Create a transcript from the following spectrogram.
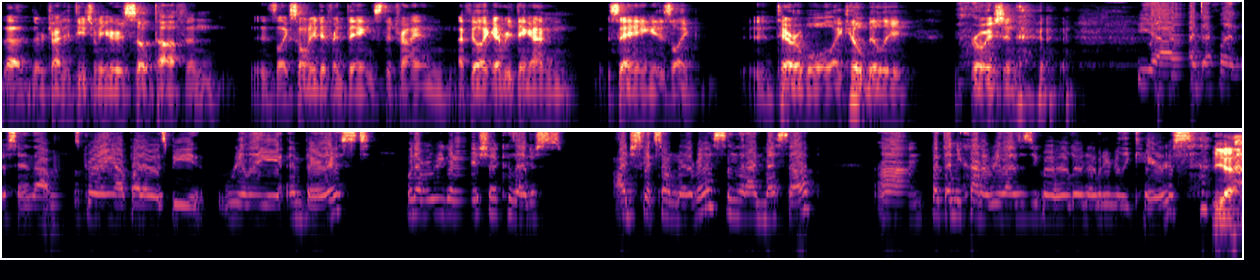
that they're trying to teach me here is so tough, and it's like so many different things to try and. I feel like everything I'm saying is like terrible, like hillbilly Croatian. yeah, I definitely understand that. When I was growing up, I'd always be really embarrassed whenever we go to Croatia because I just, I just get so nervous and then I'd mess up. Um, but then you kind of realize as you grow older, nobody really cares. Yeah.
